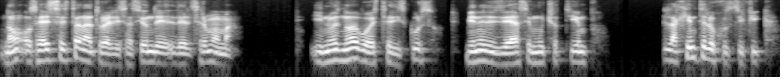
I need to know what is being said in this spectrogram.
¿no? O sea, es esta naturalización de- del ser mamá. Y no es nuevo este discurso. Viene desde hace mucho tiempo. La gente lo justifica.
